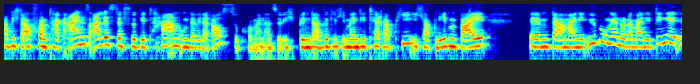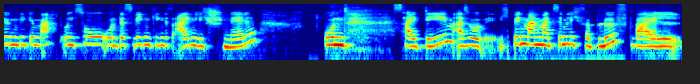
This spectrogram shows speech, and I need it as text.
habe ich da auch von Tag eins alles dafür getan, um da wieder rauszukommen. Also ich bin da wirklich immer in die Therapie. Ich habe nebenbei ähm, da meine Übungen oder meine Dinge irgendwie gemacht und so. Und deswegen ging das eigentlich schnell. Und seitdem, also ich bin manchmal ziemlich verblüfft, weil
